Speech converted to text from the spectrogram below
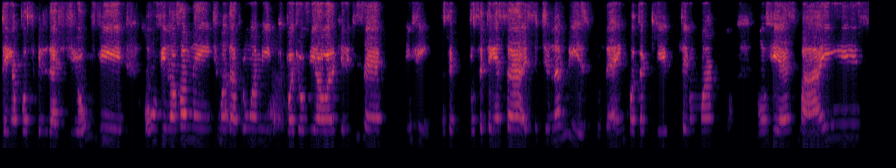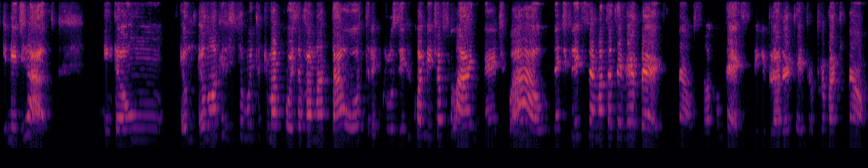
tem a possibilidade de ouvir, ouvir novamente, mandar para um amigo que pode ouvir a hora que ele quiser. Enfim, você, você tem essa, esse dinamismo, né? Enquanto aqui tem uma, um viés mais imediato. Então, eu, eu não acredito muito que uma coisa vai matar a outra, inclusive com a mídia offline, né? Tipo, ah, o Netflix vai matar a TV aberta. Não, isso não acontece. Big Brother tem para provar que não.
